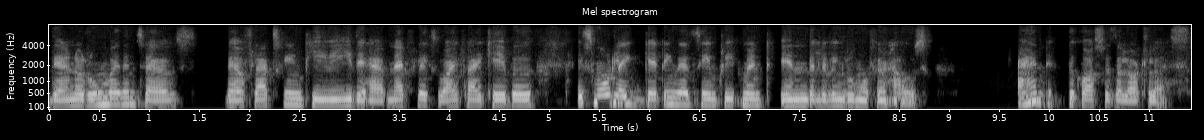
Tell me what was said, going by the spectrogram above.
they're in a room by themselves, they have flat screen TV, they have Netflix, Wi Fi cable. It's more like getting that same treatment in the living room of your house. And the cost is a lot less.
